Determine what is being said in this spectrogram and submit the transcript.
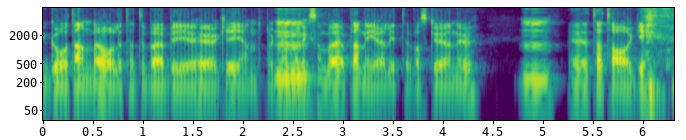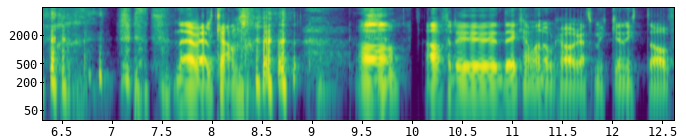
gå åt andra hållet, att det börjar bli högre igen. Då kan man liksom börja planera lite, vad ska jag göra nu? Eh, ta tag i. när jag väl kan. Ja. Ja, för det, det kan man nog ha rätt mycket nytta av.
